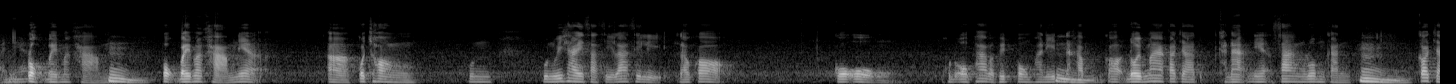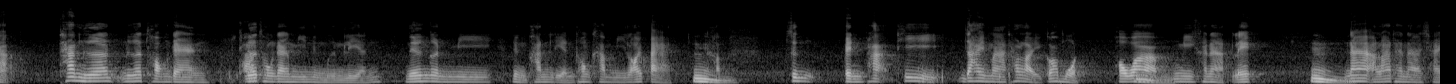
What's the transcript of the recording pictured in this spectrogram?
อันเนี้ยปลกใบมะขาม อืมปกใบมะขามเนี่ยอ่าโกชองคุณ คุณวิชัยศักดิ์ศรีราชสิริ แล้วก็โกโองคุณโอภาสประพิษพงษ์พาณิชย์นะครับ ก็โดยมากก็จะคณะเนี้ยสร้างร่วมกันอืมก็จะถ้าเนื้อเนื้อทองแดงครับเนื้อทองแดงมี 1 0,000 เหรียญ เนื้อเงินมี 1,000 เหรียญ ทองคำมีร้อยแปดอืมครับ ซึ่งเป็นพระที่ได้มาเท่าไหร่ก็หมด เพราะว่าอืมมีขนาดเล็กอืมน่าอาราธนาใช้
